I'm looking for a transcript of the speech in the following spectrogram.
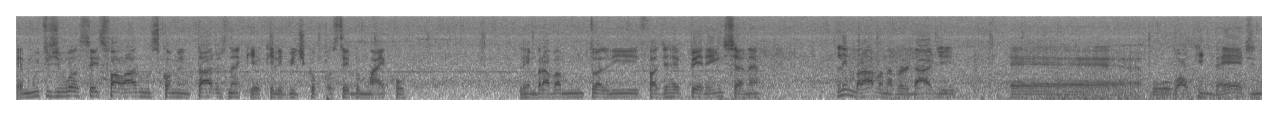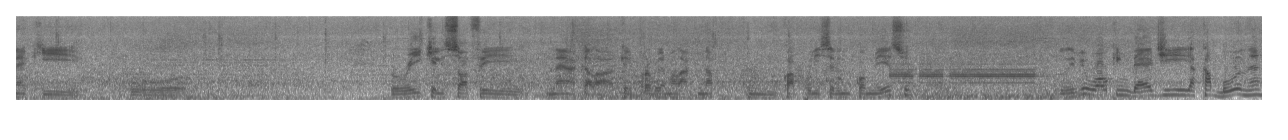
É, muitos de vocês falaram nos comentários, né, que aquele vídeo que eu postei do Michael lembrava muito ali, fazia referência, né, lembrava, na verdade, é, o Walking Dead, né? Que o, Rick ele sofre, né? Aquela, aquele problema lá na, com, com a polícia no começo. Inclusive o Walking Dead acabou, né?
